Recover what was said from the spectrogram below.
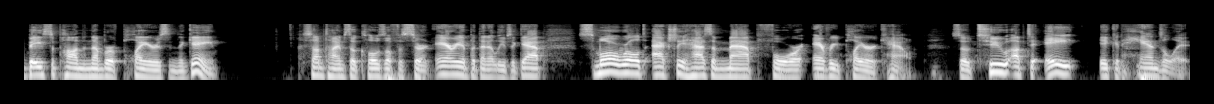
based upon the number of players in the game. Sometimes they'll close off a certain area, but then it leaves a gap. Small World actually has a map for every player count. So two up to eight, it can handle it.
